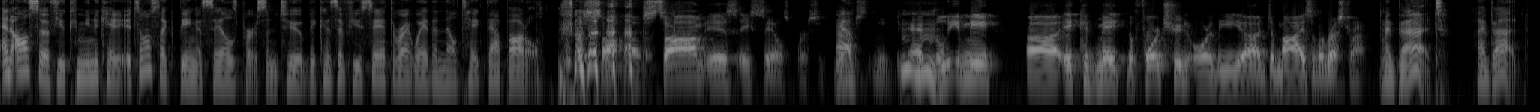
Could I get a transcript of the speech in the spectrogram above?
And also, if you communicate, it's almost like being a salesperson too, because if you say it the right way, then they'll take that bottle. a, somm, a is a salesperson, absolutely. And believe me, uh, it could make the fortune or the uh, demise of a restaurant. I bet. I bet.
